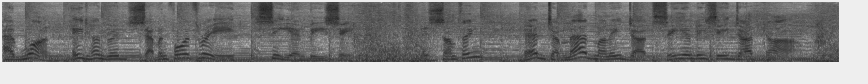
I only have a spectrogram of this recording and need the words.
at 1 800 743 CNBC. Miss something? Head to madmoney.cnbc.com.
